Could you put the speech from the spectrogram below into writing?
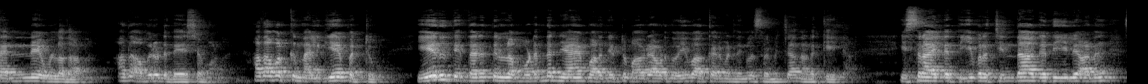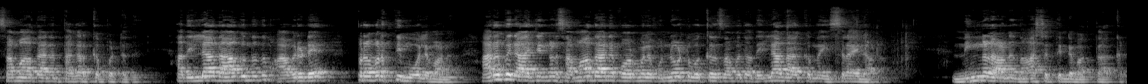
തന്നെ ഉള്ളതാണ്. അത് അവരുടെ ദേശമാണ്. അത് അവർക്ക് നൽകിയേ പറ്റൂ. ഏത് തരത്തിലുള്ള മുടന്തൻ ന്യായം പറഞ്ഞിട്ടും അവരെ അവിടെ നിന്ന് ഒഴിവാക്കാൻ വേണ്ടി നിങ്ങൾ ശ്രമിച്ചാൽ നടക്കില്ല. ഇസ്രായേലിന്റെ തീവ്ര ചിന്താഗതിയിലാണ് സമാധാനം തകർക്കപ്പെട്ടത്. അതില്ലാതാകുന്നതും അവരുടെ പ്രവൃത്തി മൂലമാണ്. അറബ് രാജ്യങ്ങൾ സമാധാന ഫോർമുല മുന്നോട്ട് വെക്കുന്ന സമയത്ത് അത് ഇല്ലാതാക്കുന്ന ഇസ്രായേലാണ്. നിങ്ങളാണ് നാശത്തിന്റെ വക്താക്കൾ.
